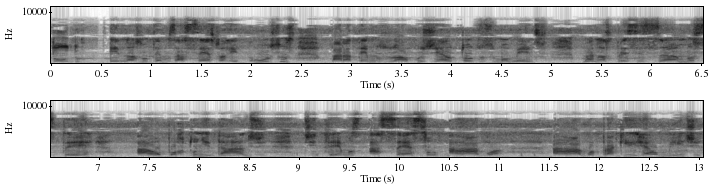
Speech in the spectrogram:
tudo. Nós não temos acesso a recursos para termos o álcool gel todos os momentos, mas nós precisamos ter a oportunidade de termos acesso à água, à água para que realmente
